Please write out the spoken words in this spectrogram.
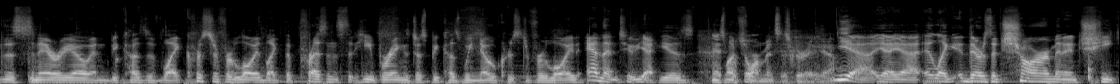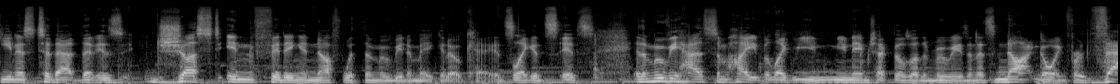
the scenario and because of like christopher lloyd like the presence that he brings just because we know christopher lloyd and then too yeah he is His much ol- performance is great. Yeah. yeah yeah yeah It, like there's a charm and a cheekiness to that that is just in fitting enough with the movie to make it okay it's like it's it's the movie has some height but like you you name check those other movies and it's not going for that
